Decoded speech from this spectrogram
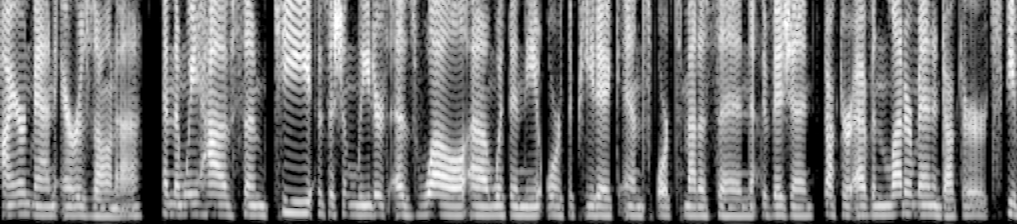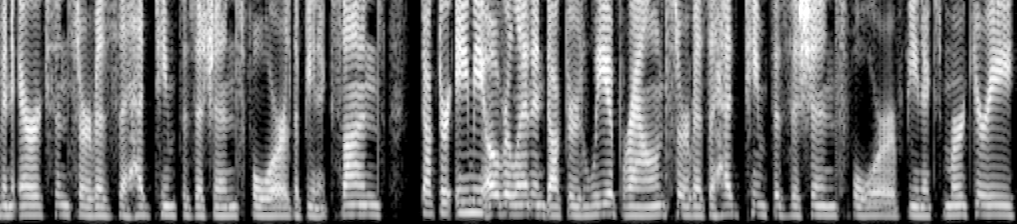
Ironman Arizona. And then we have some key physician leaders as well um, within the orthopedic and sports medicine division. Dr. Evan Lederman and Dr. Stephen Erickson serve as the head team physicians for the Phoenix Suns. Dr. Amy Overland and Dr. Leah Brown serve as the head team physicians for Phoenix Mercury.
